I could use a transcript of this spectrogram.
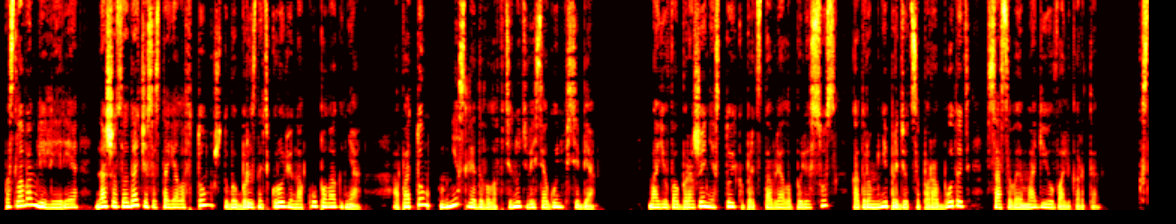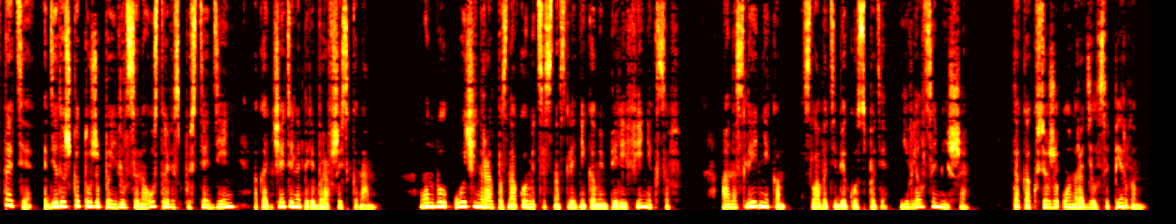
По словам Лилерия, наша задача состояла в том, чтобы брызнуть кровью на купол огня, а потом мне следовало втянуть весь огонь в себя. Мое воображение стойко представляло пылесос, которым мне придется поработать, всасывая магию Вальгарда. Кстати, дедушка тоже появился на острове спустя день, окончательно перебравшись к нам. Он был очень рад познакомиться с наследником империи Фениксов, а наследником, слава тебе, Господи, являлся Миша, так как все же он родился первым.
